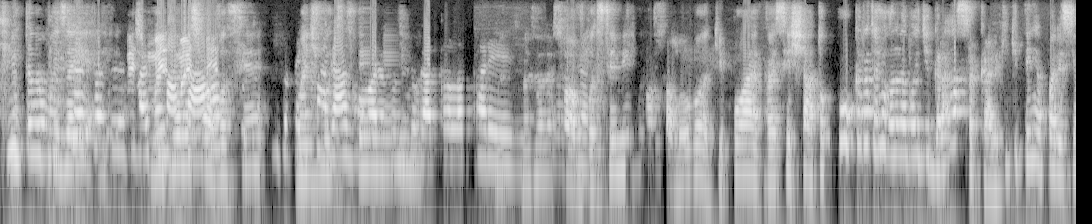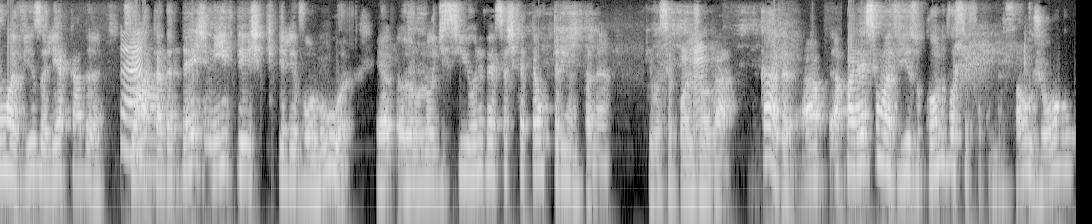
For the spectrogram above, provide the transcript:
Tipo, Então, mas aí- mas- mas olha só, você, mas você agora, mesmo- vamos jogar pela parede. Mas olha só, você mesmo falou que, pô, ah, vai ser chato. Pô, o cara tá jogando negócio de graça, cara. O que, que tem a aparecer um aviso ali a cada, sei É. lá, a cada 10 níveis que ele evolua? É, no DC Universe acho que até o 30, né? Que você pode jogar. Cara, a- aparece um aviso quando você for começar o jogo,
